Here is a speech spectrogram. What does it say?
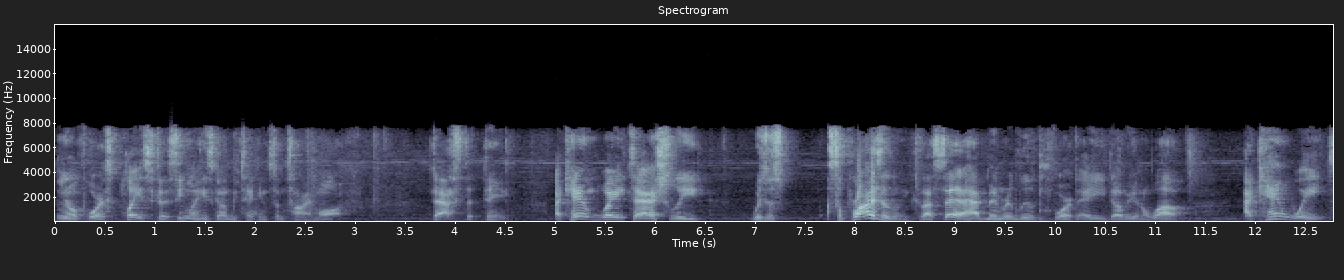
you know, for his place? Because it seems like he's going to be taking some time off. That's the thing. I can't wait to actually, which is surprisingly, because I said I haven't been really looking forward to AEW in a while. I can't wait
